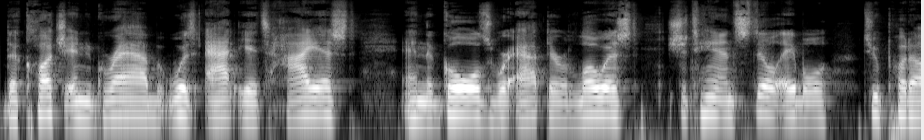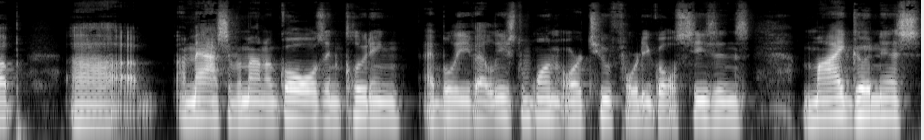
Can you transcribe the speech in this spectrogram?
the clutch and grab was at its highest and the goals were at their lowest. Shatan still able to put up uh, a massive amount of goals, including, I believe, at least one or two 40 goal seasons. My goodness,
